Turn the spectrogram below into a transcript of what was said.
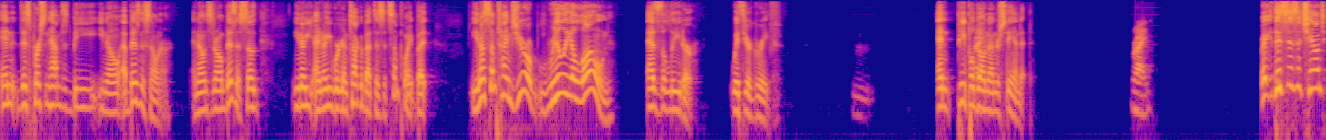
And this person happens to be, you know, a business owner and owns their own business. So, you know, I know you were going to talk about this at some point, but you know, sometimes you're really alone as the leader with your grief, Hmm. and people Right. don't understand it. Right. Right? This is a challenge.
